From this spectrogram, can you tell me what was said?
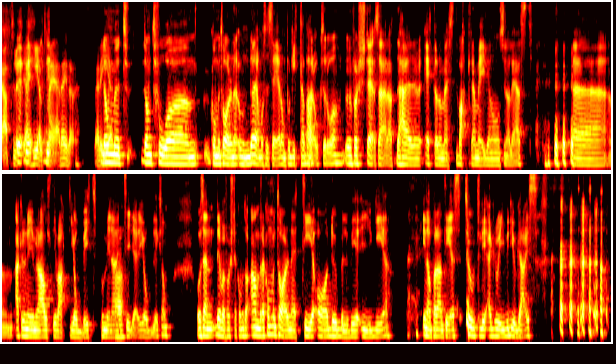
Absolut, jag är helt med dig där. De, de två um, kommentarerna under, jag måste säga dem på GitHub här också då. Den första är så här att det här är ett av de mest vackra mejl jag någonsin har läst. eh, akronymer har alltid varit jobbigt på mina Ja. tidigare jobb liksom. Och sen, det var första kommentaren. Andra kommentaren är T-A-W-Y-G. Inom parentes, totally agree with you guys.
